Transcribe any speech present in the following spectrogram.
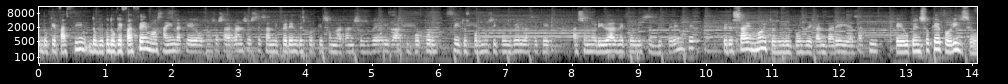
do que facim, do que, do que facemos, aínda que os nosos arranxos sexan diferentes porque son arranxos belgas, tipo por feitos por músicos belgas e que a sonoridade pode ser diferente, pero xa hai moitos grupos de cantareiras aquí, e eu penso que é por iso,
